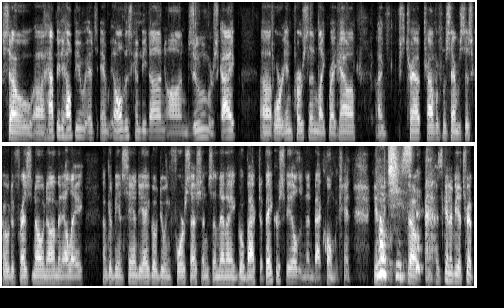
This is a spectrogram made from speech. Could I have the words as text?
so uh, happy to help you. It's and all this can be done on Zoom or Skype uh, or in person. Like right now, I've tra- traveled from San Francisco to Fresno. Now I'm in LA. I'm going to be in San Diego doing four sessions, and then I go back to Bakersfield and then back home again. You know, oh, so it's going to be a trip,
